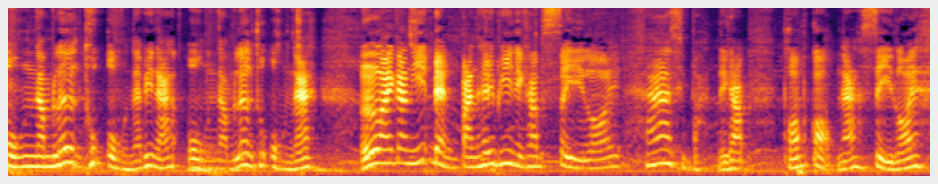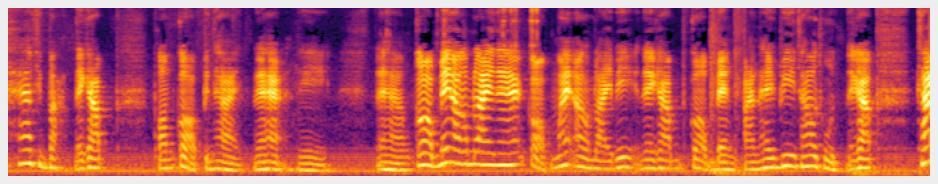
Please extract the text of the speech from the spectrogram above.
องค์นำเลิกทุกองค์นะพี่นะองค์นำเลิกทุกองค์นะรายการนี้แบ่งปันให้พี่นะครับ 450 บาทนะครับพร้อมกรอบนะ 450 บาทนะครับพร้อมกรอบเป็นไทยนะฮะนี่ นะครับกรอบไม่เอากำไรนะฮะกรอบไม่เอากำไรพี่นะครับกรอบแบ่งปันให้พี่เท่าทุนนะครับถ้า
